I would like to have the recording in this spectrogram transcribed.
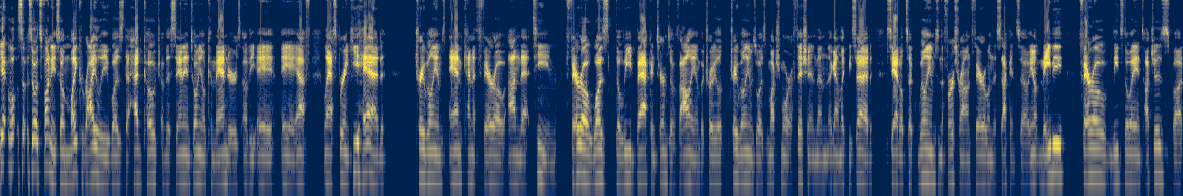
Yeah, well, so so it's funny. So Mike Riley was the head coach of the San Antonio Commanders of the AAF last spring. He had Trey Williams and Kenneth Farrow on that team. Farrow was the lead back in terms of volume, but Trey, Trey Williams was much more efficient. And then again, like we said, Seattle took Williams in the first round, Farrow in the second. So you know maybe Farrow leads the way in touches, but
